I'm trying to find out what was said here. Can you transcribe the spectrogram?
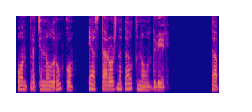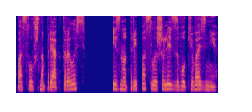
Он протянул руку и осторожно толкнул дверь. Та послушно приоткрылась, изнутри послышались звуки возни.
